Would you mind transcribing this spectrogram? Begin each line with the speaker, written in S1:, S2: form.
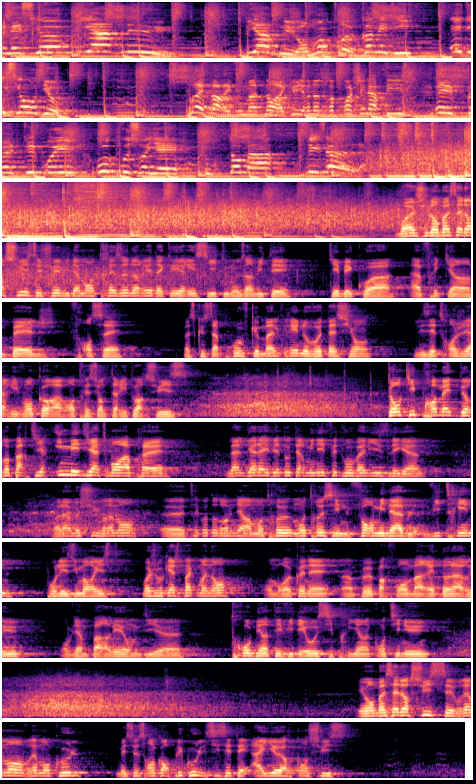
S1: et messieurs, bienvenue Bienvenue au Montreux Comédie, édition audio. Préparez-vous maintenant à accueillir notre prochain artiste et faites du bruit où que vous soyez pour Thomas Wiesel.
S2: Moi, je suis l'ambassadeur suisse et je suis évidemment très honoré d'accueillir ici tous nos invités, québécois, africains, belges, français, parce que ça prouve que malgré nos votations, les étrangers arrivent encore à rentrer sur le territoire suisse. Tant qu'ils promettent de repartir immédiatement après. Là, le gala est bientôt terminé, faites vos valises, les gars. Voilà, moi je suis vraiment euh, très content de revenir à Montreux. Montreux, c'est une formidable vitrine pour les humoristes. Moi, je vous cache pas que maintenant, on me reconnaît un peu. Parfois, on m'arrête dans la rue, on vient me parler, on me dit euh, Trop bien tes vidéos, Cyprien, continue. Et ambassadeur suisse, c'est vraiment, vraiment cool. Mais ce serait encore plus cool si c'était ailleurs qu'en Suisse.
